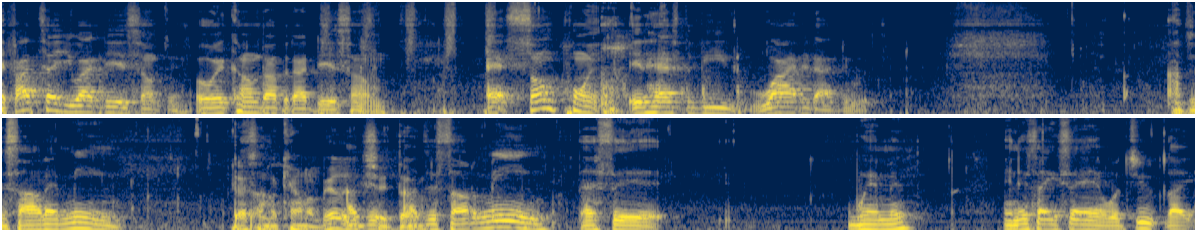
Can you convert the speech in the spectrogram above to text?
if I tell you I did something or it comes out that I did something, at some point it has to be why did I do it? I just saw that meme. That's some accountability I shit, though. I just saw the meme that said women, and this ain't saying what you like,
